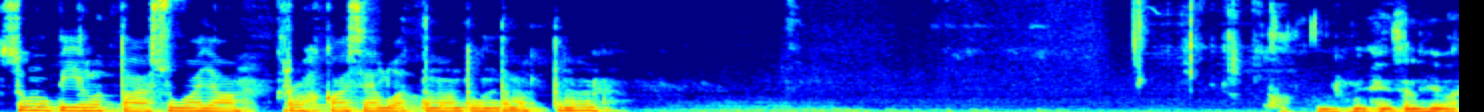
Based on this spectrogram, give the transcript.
Sumu piilottaa ja suojaa, rohkaisee luottamaan tuntemattomaan. Ei se hyvä.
